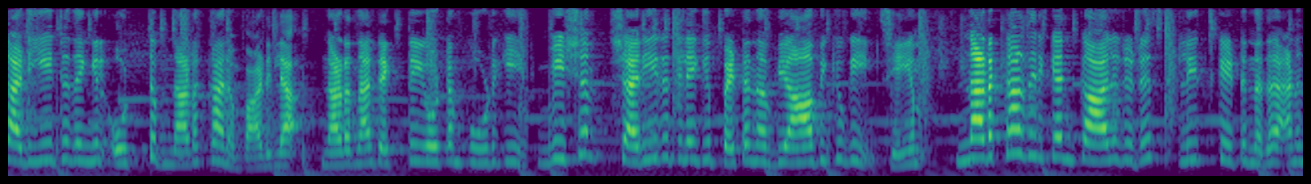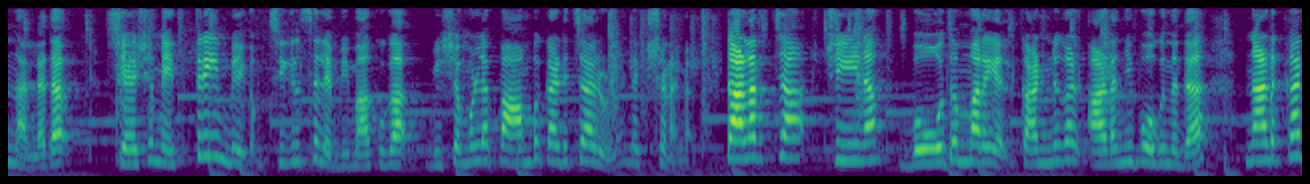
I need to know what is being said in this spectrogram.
കടിയേറ്റതെങ്കിൽ ഒട്ടും നടക്കാനും പാടില്ല. നടന്നാൽ രക്തയോട്ടം കൂടുകയും വിഷം ശരീരത്തിലേക്ക് പെട്ടെന്ന് വ്യാപിക്കുകയും ചെയ്യും. നടക്കാതിരിക്കാൻ കാലിലൊരു സ്പ്ലിറ്റ് കെട്ടുന്നത് ആണ് നല്ലത്. ശേഷം എത്രയും വേഗം ചികിത്സ ലഭ്യമാക്കുക. വിഷമുള്ള പാമ്പ് കടിച്ചാലുള്ള ലക്ഷണങ്ങൾ. തളർച്ച ക്ഷീണം ബോധം മറയൽ കണ്ണുകൾ അടഞ്ഞു പോകുന്നത് നടക്കാൻ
